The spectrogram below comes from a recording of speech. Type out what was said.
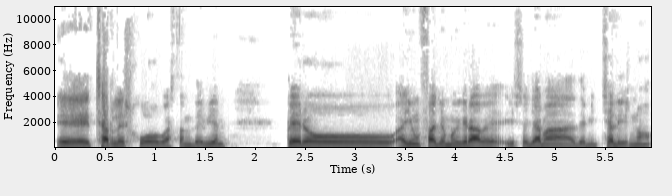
Eh, Charles jugó bastante bien pero hay un fallo muy grave y se llama De Michelis, ¿no?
